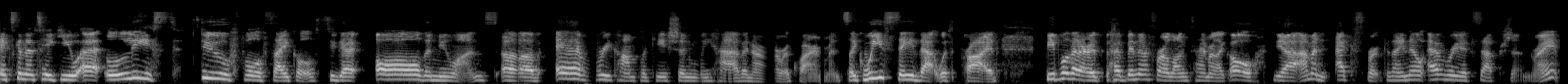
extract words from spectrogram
it's going to take you at least two full cycles to get all the nuance of every complication we have in our requirements. Like we say that with pride. People that are have been there for a long time are like, "Oh, yeah, I'm an expert because I know every exception," right?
